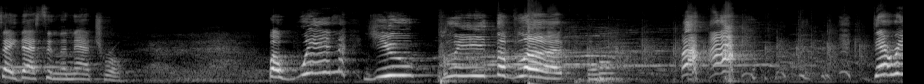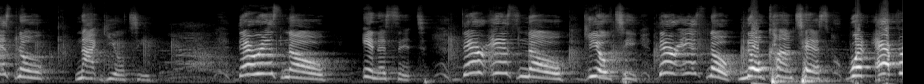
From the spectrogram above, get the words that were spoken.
Say that's in the natural. But when you plead the blood, there is no not guilty. There is no innocent. There is no guilty. There is no no contest. Whatever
